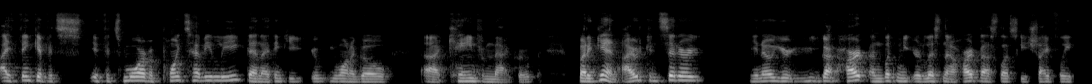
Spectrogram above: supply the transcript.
I think if it's if it's more of a points heavy league, then I think you you, you want to go uh, Kane from that group. But again, I would consider you know, you're you've got Hart. I'm looking at your list now. Hart, Vasilevskiy, Scheifele,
